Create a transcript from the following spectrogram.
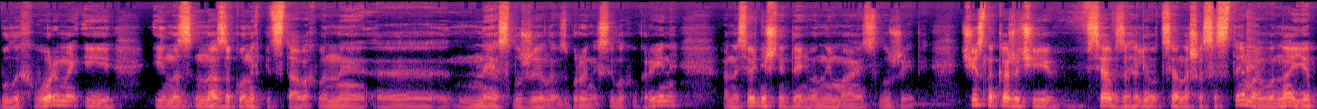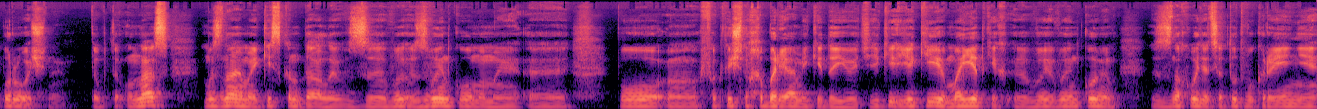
були хворими, і, і на, на законних підставах вони не служили в Збройних силах України. А на сьогоднішній день вони мають служити. Чесно кажучи, вся взагалі ця наша система вона є порочною. Тобто, у нас ми знаємо якісь скандали з, з воєнкомами, е, по е, фактично хабарям, які дають, які, які маєтки е, воєнкомів знаходяться тут в Україні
